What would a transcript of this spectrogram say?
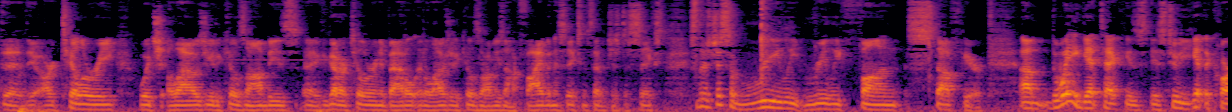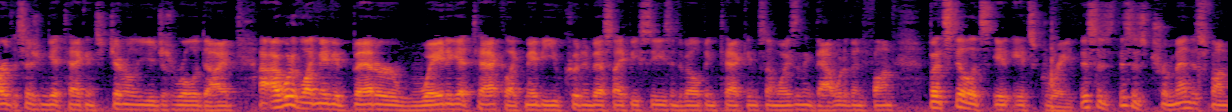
the, the artillery, which allows you to kill zombies. Uh, if you've got artillery in a battle, it allows you to kill zombies on a five and a six instead of just a six. So there's just some really, really fun stuff here. Um, the way you get tech is, is too, you get the card that says you can get tech, and generally you just roll a die. I, I would have liked maybe a better way to get tech, like maybe you could invest IPCs in developing tech in some ways. I think that would have been fun. But still, it's it, it's great. This is this is tremendous fun,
